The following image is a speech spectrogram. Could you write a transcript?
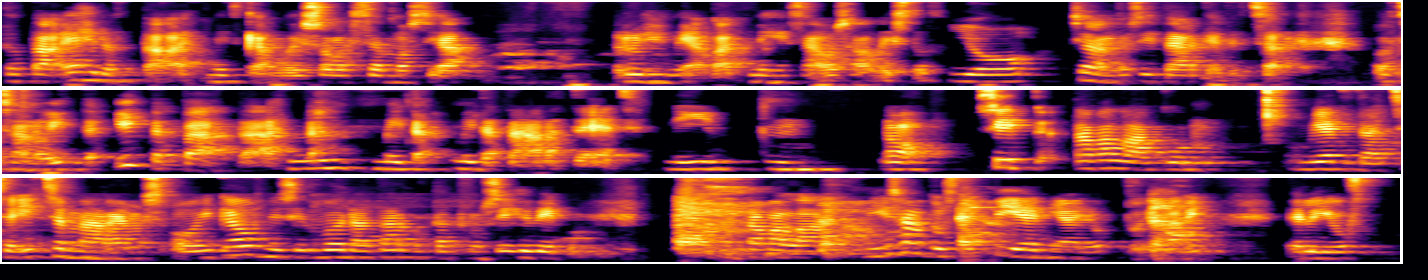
tota, ehdottaa, että mitkä voisi olla semmoisia ryhmiä, vaikka mihin sä osallistut? Joo. Se on tosi tärkeää, että sä oot saanut itse, itse päättää, että mm. mitä, mitä täällä teet. Niin. Mm. No, sitten tavallaan kun mietitään, että se itsemääräämisoikeus, niin sillä voidaan tarkoittaa tämmöisiä hyvin tavallaan niin sanotusti pieniä juttuja. Eli, eli just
